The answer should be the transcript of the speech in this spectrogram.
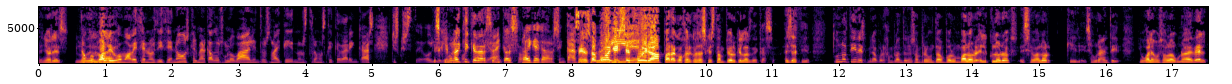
Señores, lo no, del como, como a veces nos dice, no, es que el mercado es global, entonces no hay que, no nos tenemos que quedar en casa. Yo es que, este, es que no hay que quedarse en ¿eh? casa. No hay que quedarse en casa. Pero tampoco hay que irse fuera para coger cosas que están peor que las de casa. Es decir, tú no tienes, mira, por ejemplo, antes nos han preguntado por un valor, el Clorox, ese valor que seguramente igual hemos hablado alguna vez de él.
